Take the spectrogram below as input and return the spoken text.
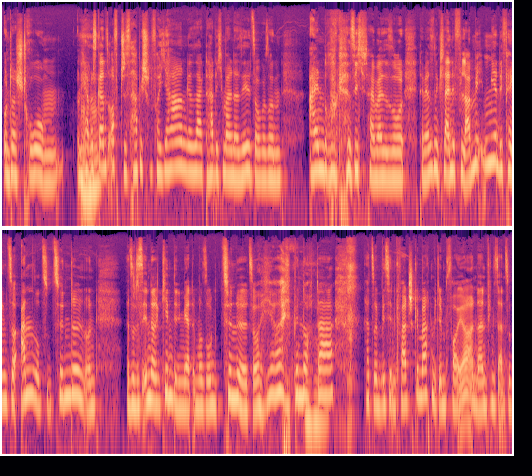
unter Strom. Und ich habe das ganz oft, das habe ich schon vor Jahren gesagt, da hatte ich mal in der Seelsorge so einen Eindruck, dass ich teilweise so, da wäre so eine kleine Flamme in mir, die fängt so an, so zu zündeln und also das innere Kind in mir hat immer so gezündelt, so, ja, ich bin noch da, hat so ein bisschen Quatsch gemacht mit dem Feuer und dann fing es an zu,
